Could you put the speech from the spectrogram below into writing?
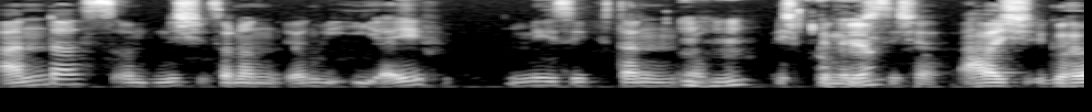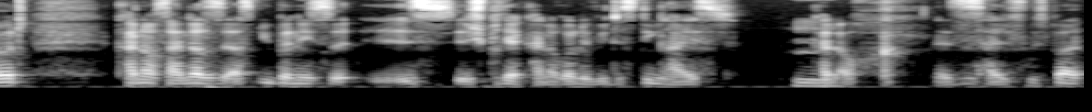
anders und nicht, sondern irgendwie EA-mäßig dann. Mhm. Ich bin mir Okay. nicht sicher. Habe ich gehört, kann auch sein, dass es erst übernächste ist. Es spielt ja keine Rolle, wie das Ding heißt. Hm. Kann auch, es ist halt Fußball.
